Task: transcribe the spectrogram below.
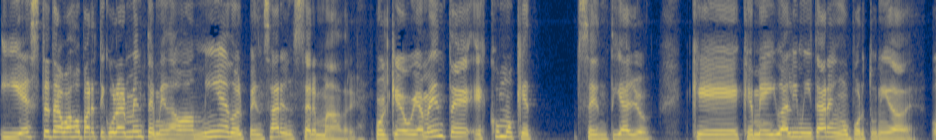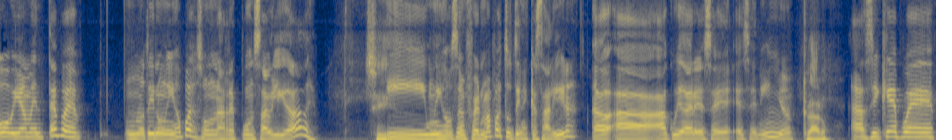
y este trabajo particularmente me daba miedo el pensar en ser madre. Porque obviamente es como que sentía yo que, que me iba a limitar en oportunidades. Obviamente, pues uno tiene un hijo, pues son unas responsabilidades. Sí, Y un hijo se enferma, pues tú tienes que salir a, a- a cuidar ese, ese niño. claro. Así que, pues,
